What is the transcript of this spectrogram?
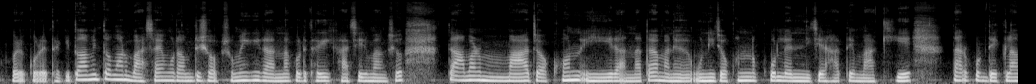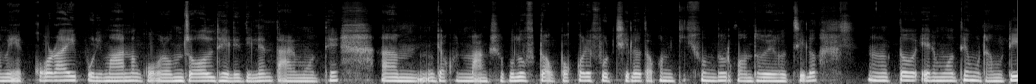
কুকারে করে থাকি। তো আমি তো আমার বাসায় মোটামুটি সবসময়ই রান্না করে থাকি খাসির মাংস। তো আমার মা যখন এই রান্নাটা মানে উনি যখন করলেন নিজের হাতে মাখিয়ে, তারপর দেখলাম এক কড়াই পরিমাণ গরম জল ঢেলে দিলেন। তার মধ্যে যখন মাংসগুলো টকবক করে ফুটছিল তখন কি সুন্দর গন্ধ বের হচ্ছিল। তো এর মধ্যে মোটামুটি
